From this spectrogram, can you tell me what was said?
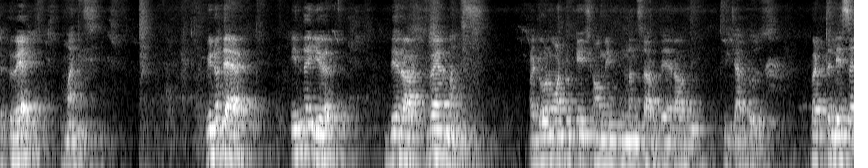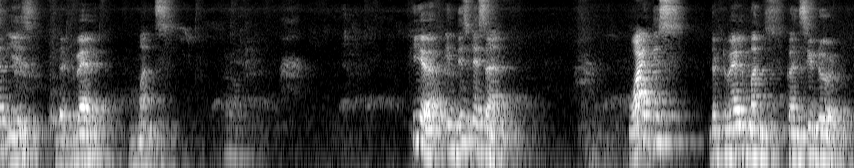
The 12 months. We know that in the year there are 12 months. I don't want to teach how many months are there or which are those. But the lesson is the 12 months. Here in this lesson, why this the 12 months considered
